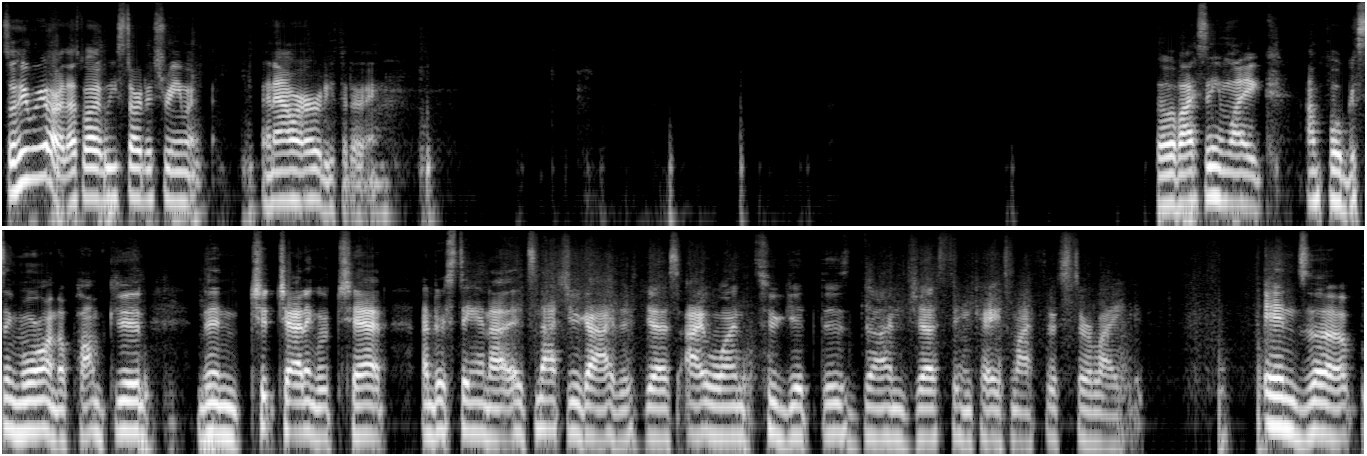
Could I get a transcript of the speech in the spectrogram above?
So here we are. That's why we started streaming an hour early today. So if I seem like I'm focusing more on the pumpkin than chit chatting with chat, understand that it's not you guys. It's just I want to get this done just in case my sister like ends up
